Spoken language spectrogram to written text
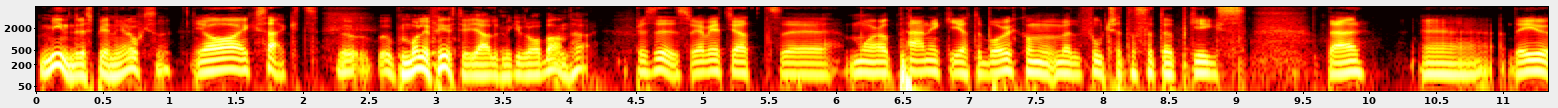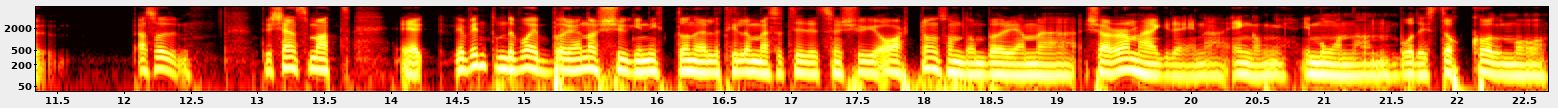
mindre spelningar också. Ja, exakt. Uppenbarligen finns det ju jävligt mycket bra band här. Precis, och jag vet ju att eh, Moral Panic i Göteborg kommer väl fortsätta sätta upp gigs där. Eh, det är ju, alltså, det känns som att, eh, jag vet inte om det var i början av 2019 eller till och med så tidigt som 2018 som de började med köra de här grejerna en gång i månaden, både i Stockholm och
